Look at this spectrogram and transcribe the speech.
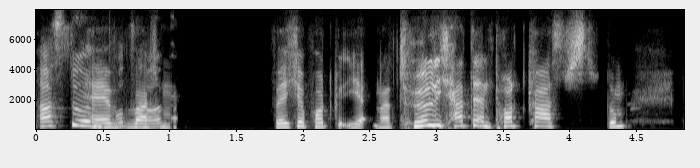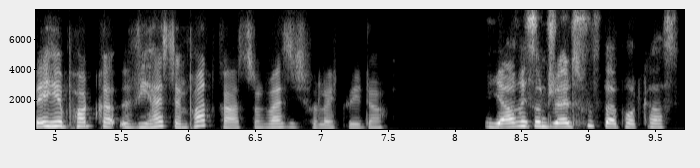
Hast du einen Hä, Podcast? warte mal. Welcher Podcast? Ja, natürlich hat er einen Podcast. Dumm? Welcher Podcast? Wie heißt dein Podcast? Dann weiß ich vielleicht wieder. Jaris und Joels Fußball-Podcast.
